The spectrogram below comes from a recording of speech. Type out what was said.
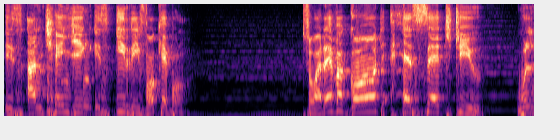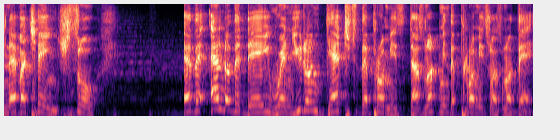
is unchanging, is irrevocable. So whatever God has said to you will never change. So at the end of the day, when you don't get to the promise, does not mean the promise was not there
